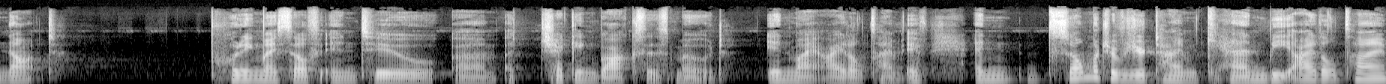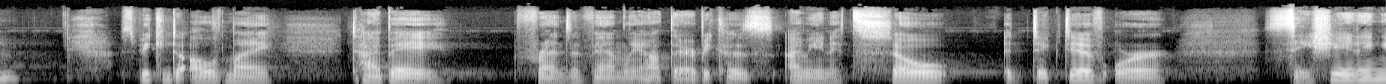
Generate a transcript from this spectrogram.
not putting myself into um, a checking boxes mode in my idle time. If and so much of your time can be idle time. I'm speaking to all of my type A friends and family out there because I mean it's so addictive or satiating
